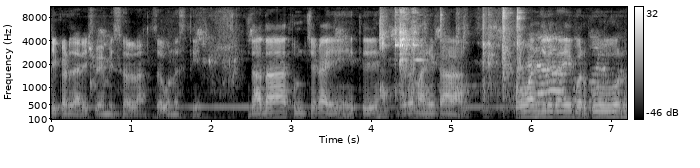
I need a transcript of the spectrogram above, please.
तिखट झाल्याशिवाय मिसळला चव नसते. दादा तुमचे काय इथे गरम आहे का? हो अंजलीताई भरपूर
